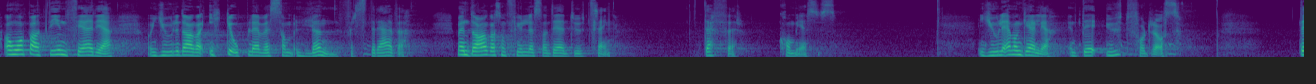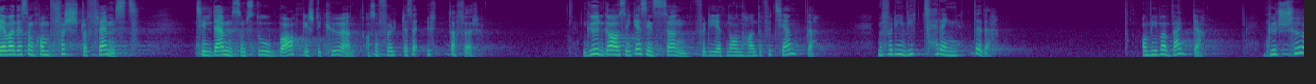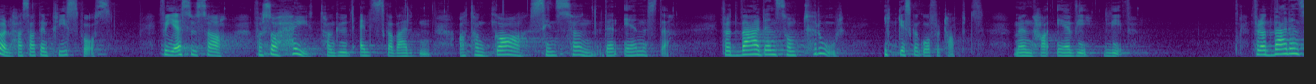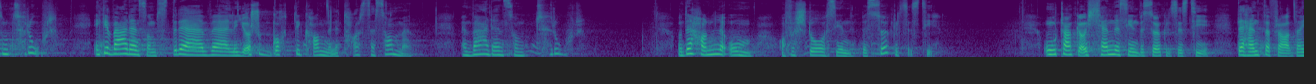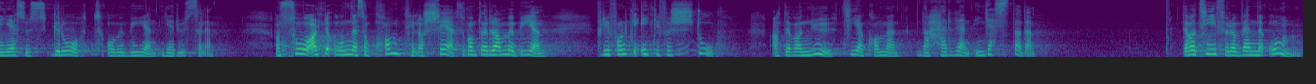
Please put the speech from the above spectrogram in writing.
Og Jeg håper at din ferie og juledager ikke oppleves som lønn for strevet, men dager som fylles av det du trenger. Derfor kom Jesus. Juleevangeliet det utfordrer oss. Det var det som kom først og fremst til dem som sto bakerst i køen, og som følte seg utafor. Gud ga oss ikke sin sønn fordi at noen hadde fortjent det, men fordi vi trengte det. Og vi var verdt det. Gud sjøl har satt en pris på oss. For Jesus sa for så høyt har Gud elska verden, at han ga sin sønn den eneste. For at hver den som tror, ikke skal gå fortapt, men ha evig liv. For at hver den som tror, ikke hver den som strever eller gjør så godt de kan eller tar seg sammen, men hver den som tror. Og Det handler om å forstå sin besøkelsestid. Ordtaket 'å kjenne sin besøkelsestid' det er henta fra da Jesus gråt over byen Jerusalem. Han så alt det onde som kom til å skje, som kom til å ramme byen, fordi folket ikke forsto at det var nå tida kommet da Herren gjesta dem. Det var tid for å vende om.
